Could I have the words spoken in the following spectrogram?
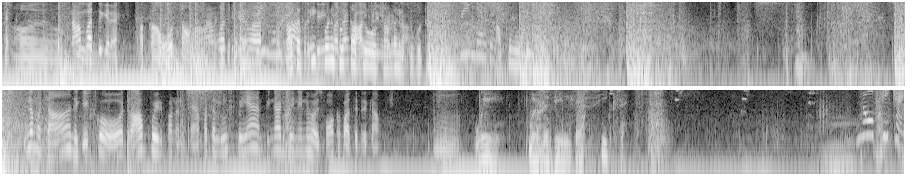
அவன் நான் வந்து பாத்துக்கிறேன். அக்கா ஓட்டான். நான். பாத்துக்கிறேன். பீக் பண்ணி சுட்டு அப்படியே ஓட்டான்டா. போட்டு. அப்போ இல்ல மச்சான் இந்த கெக்கோ டிராப் போயிருப்பான்னு நினைச்சேன். பார்த்தா லூஸ் போய் ஏன் பின்னாடி போய் நின்னு ஸ்மோக்க பார்த்துட்டு இருக்கான். Mm. We will reveal their secrets. No peeking!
